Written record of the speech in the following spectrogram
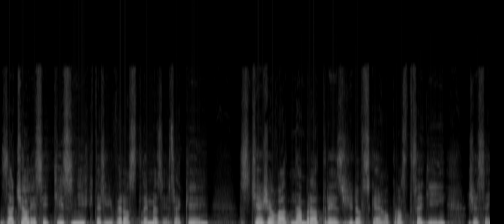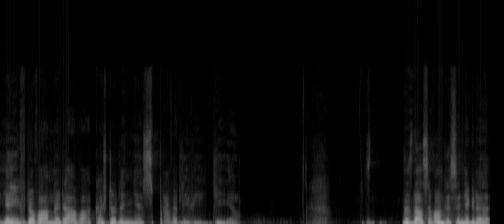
začali si ti z nich, kteří vyrostli mezi řeky, stěžovat na bratry z židovského prostředí, že se jejich vdovám nedává každodenně spravedlivý díl. Nezdá se vám, že se někde,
